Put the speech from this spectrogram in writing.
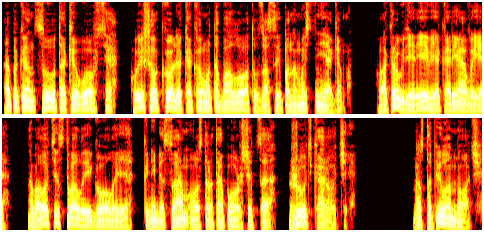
А по концу так и вовсе вышел Коля к какому-то болоту, засыпанному снегом. Вокруг деревья корявые, на болоте стволы голые, к небесам остро топорщится, жуть короче. Наступила ночь.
